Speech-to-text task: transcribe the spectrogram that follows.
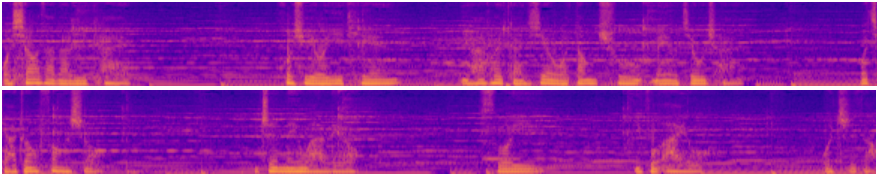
我潇洒的离开，或许有一天，你还会感谢我当初没有纠缠。我假装放手，你真没挽留，所以你不爱我。我知道，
